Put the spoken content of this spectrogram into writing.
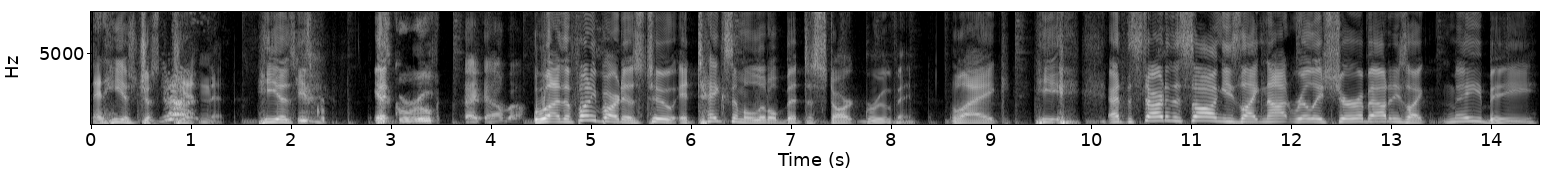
and he is just getting it. He is. He's gr- he's grooving that cowbell. Well, the funny part is too, it takes him a little bit to start grooving. Like he at the start of the song, he's like not really sure about it. He's like, maybe.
